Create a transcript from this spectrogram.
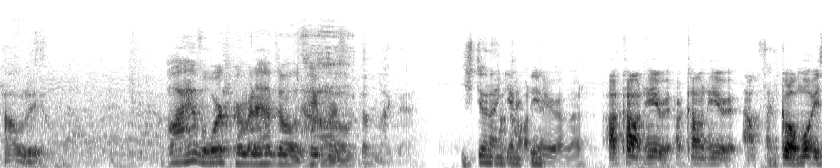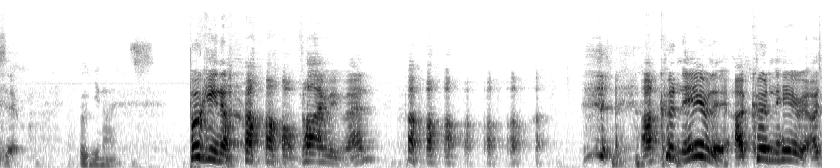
How old are you? Oh, I have a work permit. I have all the Oh, papers. something like that. You still don't I get it, do hear it, man. I can't hear it. I can't hear it. Oh, thank Go on. What is it? Boogie Nights. Boogie Nights. Oh, blimey, man. I couldn't hear it. I couldn't hear it. I,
